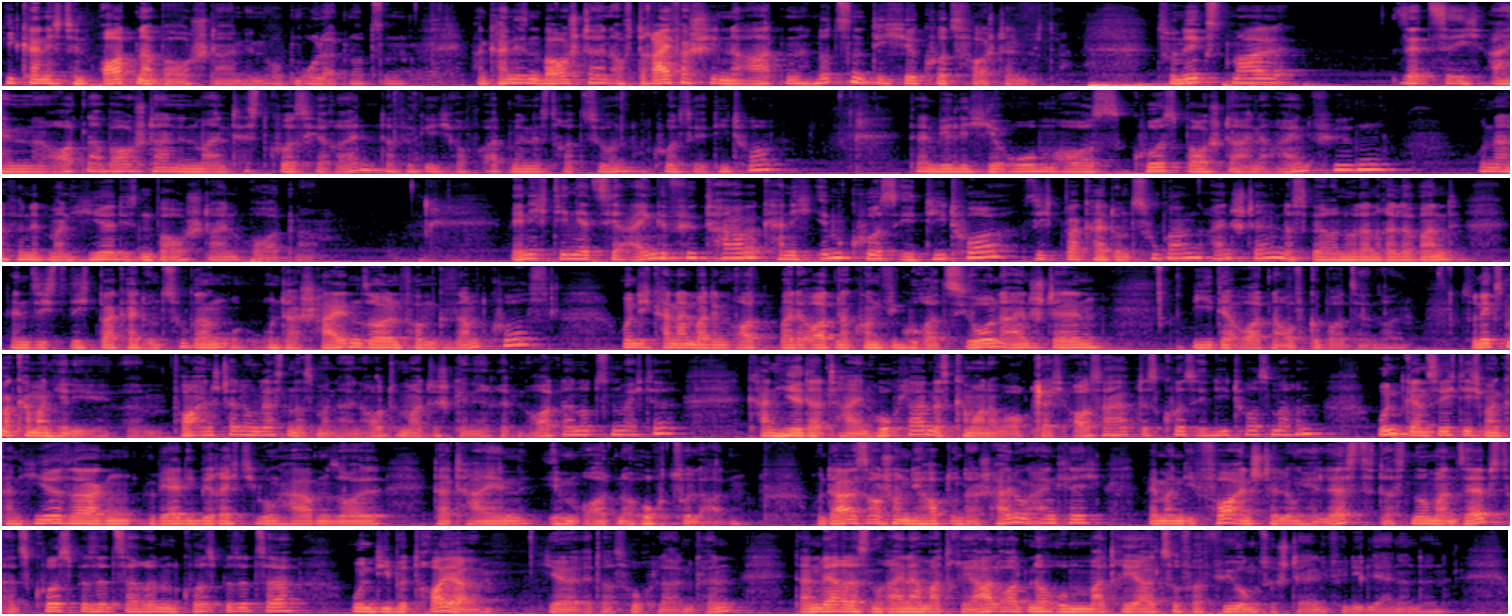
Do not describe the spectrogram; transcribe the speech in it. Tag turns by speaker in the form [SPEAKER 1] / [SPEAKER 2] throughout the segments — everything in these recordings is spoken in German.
[SPEAKER 1] Wie kann ich den Ordnerbaustein in OpenOLAT nutzen? Man kann diesen Baustein auf drei verschiedene Arten nutzen, die ich hier kurz vorstellen möchte. Zunächst mal setze ich einen Ordnerbaustein in meinen Testkurs hier rein. Dafür gehe ich auf Administration, Kurseditor. Dann wähle ich hier oben aus Kursbausteine einfügen und dann findet man hier diesen Baustein Ordner. Wenn ich den jetzt hier eingefügt habe, kann ich im Kurseditor Sichtbarkeit und Zugang einstellen. Das wäre nur dann relevant, wenn sich Sichtbarkeit und Zugang unterscheiden sollen vom Gesamtkurs. Und ich kann dann bei, den Ort, bei der Ordnerkonfiguration einstellen, wie der Ordner aufgebaut sein soll. Zunächst mal kann man hier die ähm, Voreinstellung lassen, dass man einen automatisch generierten Ordner nutzen möchte. Kann hier Dateien hochladen, das kann man aber auch gleich außerhalb des Kurseditors machen. Und ganz wichtig, man kann hier sagen, wer die Berechtigung haben soll, Dateien im Ordner hochzuladen. Und da ist auch schon die Hauptunterscheidung eigentlich, wenn man die Voreinstellung hier lässt, dass nur man selbst als Kursbesitzerin und Kursbesitzer und die Betreuer hier etwas hochladen können, dann wäre das ein reiner Materialordner, um Material zur Verfügung zu stellen für die Lernenden.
